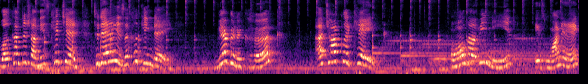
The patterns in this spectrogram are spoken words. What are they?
Welcome to Shami's Kitchen. Today is a cooking day. We're gonna cook a chocolate cake. All that we need is one egg,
